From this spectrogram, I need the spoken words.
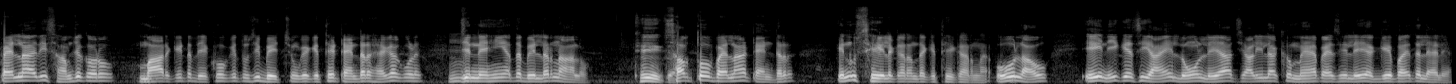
ਪਹਿਲਾਂ ਇਹਦੀ ਸਮਝ ਕਰੋ ਮਾਰਕੀਟ ਦੇਖੋ ਕਿ ਤੁਸੀਂ ਵੇਚੋਗੇ ਕਿੱਥੇ ਟੈਂਡਰ ਹੈਗਾ ਕੋਲੇ। ਜੇ ਨਹੀਂ ਆ ਤਾਂ ਬੇਲਰ ਨਾ ਲਓ। ਠੀਕ ਸਭ ਤੋਂ ਪਹਿਲਾਂ ਟੈਂਡਰ ਇਹਨੂੰ ਸੇਲ ਕਰਨ ਦਾ ਕਿੱਥੇ ਕਰਨਾ? ਉਹ ਲਾਓ ਇਹ ਨਹੀਂ ਕਿ ਅਸੀਂ ਆਏ ਲੋਨ ਲਿਆ 40 ਲੱਖ ਮੈਂ ਪੈਸੇ ਲਏ ਅੱਗੇ ਪਾਏ ਤੇ ਲੈ ਲਿਆ।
